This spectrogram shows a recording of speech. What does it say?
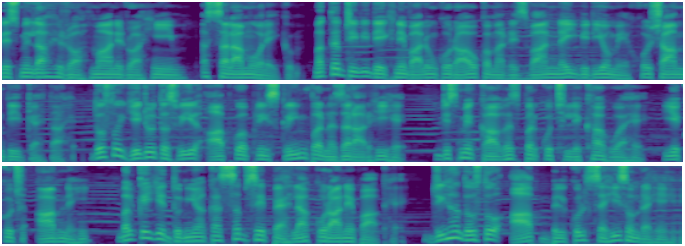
बिस्मिल्लाहिर्रहमानिर्रहीम। अस्सलामुअलैकुम। मकतब टीवी देखने वालों को राव कमर रिजवान नई वीडियो में खुश आमदीद कहता है। दोस्तों, ये जो तस्वीर आपको अपनी स्क्रीन पर नज़र आ रही है, जिसमें कागज़ पर कुछ लिखा हुआ है, ये कुछ आम नहीं, बल्कि ये दुनिया का सबसे पहला कुरान पाक है। जी हाँ दोस्तों, आप बिल्कुल सही सुन रहे हैं।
